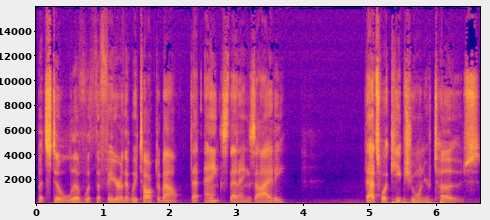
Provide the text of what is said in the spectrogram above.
but still live with the fear that we talked about, that angst, that anxiety, that's what keeps you on your toes.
